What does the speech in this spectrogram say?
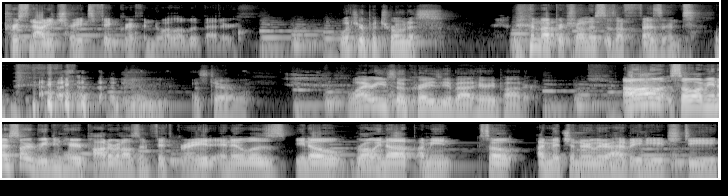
personality traits fit Gryffindor a little bit better. What's your Patronus? my Patronus is a pheasant. That's terrible. Why are you so crazy about Harry Potter? Um, so I mean, I started reading Harry Potter when I was in fifth grade, and it was, you know, growing up. I mean, so I mentioned earlier I have ADHD,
